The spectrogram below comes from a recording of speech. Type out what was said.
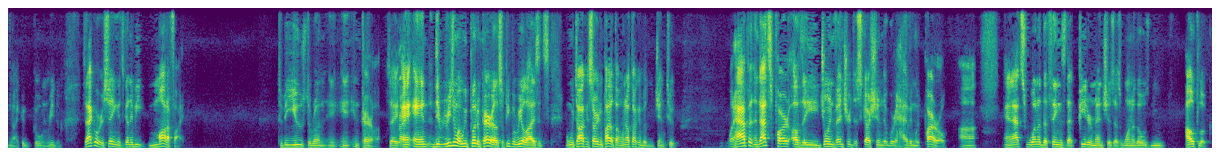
you know, I could go and read them. Exact word we're saying is going to be modified to be used to run in, in, in parallel. So, Right. and, and the reason why we put in parallel is so people realize it's when we're talking starting pilot plant, we're not talking about the Gen 2. What happened, and that's part of the joint venture discussion that we're having with Pyro. Uh, and that's one of the things that Peter mentions as one of those new outlook.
